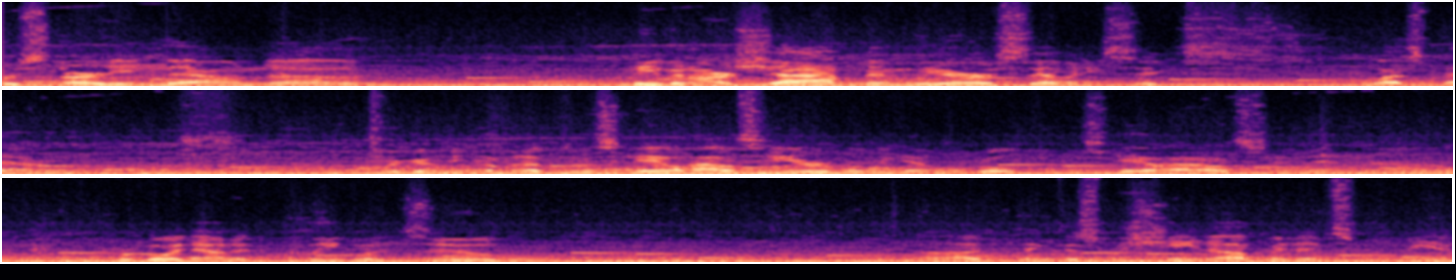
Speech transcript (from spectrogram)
we're starting down, uh, leaving our shop, and we are 76 westbound. We're going to be coming up to a scale house here where we have to roll through the scale house, and then uh, we're going down to Cleveland Zoo uh, to pick this machine up, and it's being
